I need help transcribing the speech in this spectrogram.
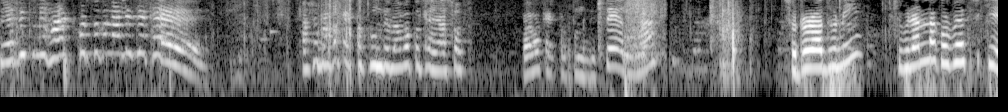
বেবি তুমি হার্ট করছ কেন আলি দেখে? আসো বাবাকে একটা ফোন দে বাবা কোথায়? আসো। বাবাকে একটা ফোন দে। তেল না? ছোট রাধুনি তুমি রান্না করবে আজকে?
